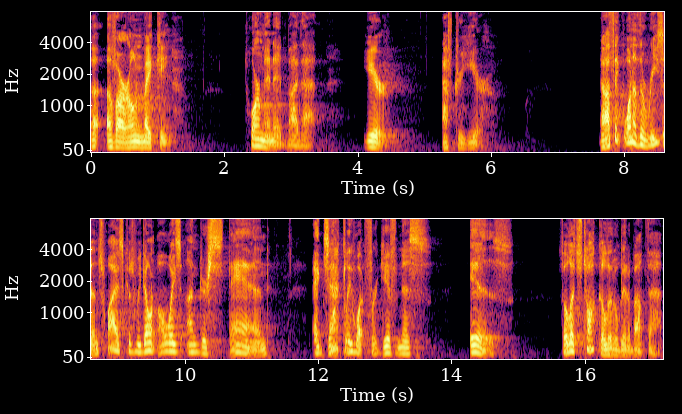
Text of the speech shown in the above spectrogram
uh, of our own making, tormented by that year after year. Now, I think one of the reasons why is because we don't always understand exactly what forgiveness is. So let's talk a little bit about that.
